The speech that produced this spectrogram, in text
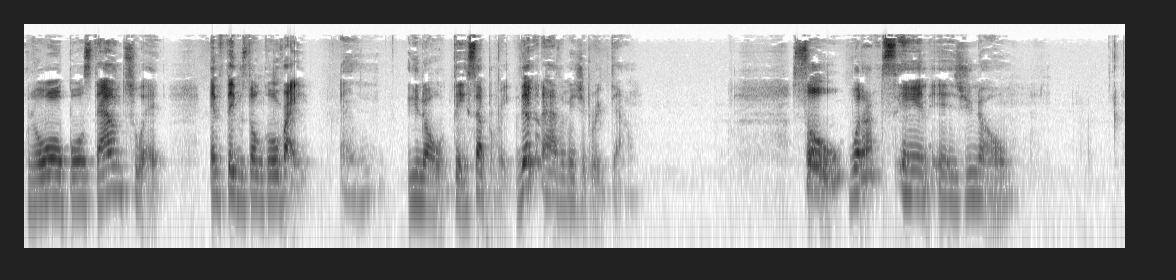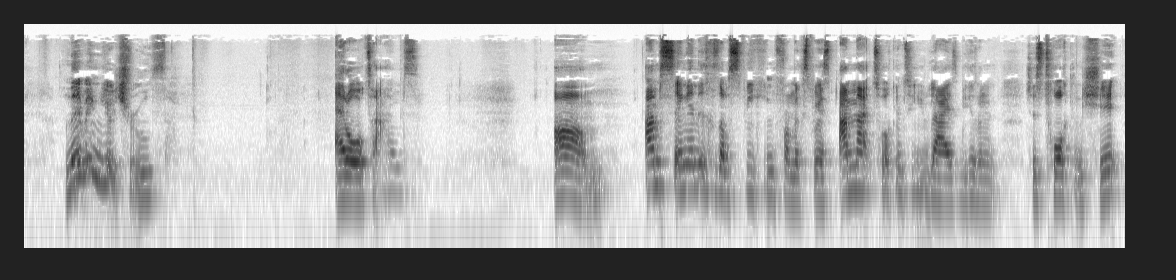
when it all boils down to it and things don't go right and you know they separate. They're going to have a major breakdown. So what i'm saying is you know living your truth at all times. Um i'm saying this because i'm speaking from experience. I'm not talking to you guys because i'm just talking shit.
